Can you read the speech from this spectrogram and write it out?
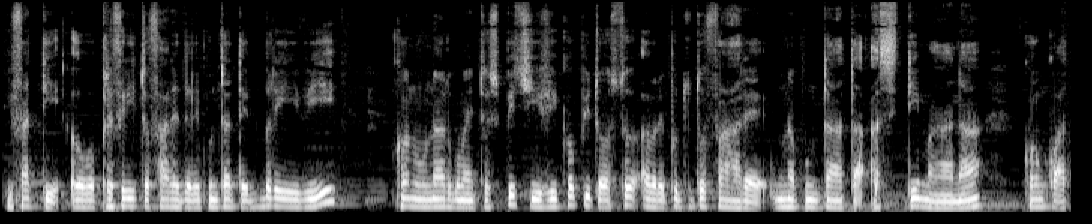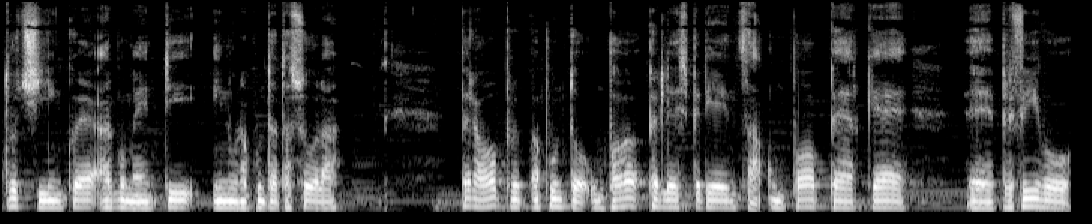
Infatti ho preferito fare delle puntate brevi con un argomento specifico piuttosto avrei potuto fare una puntata a settimana con 4-5 argomenti in una puntata sola però appunto un po' per l'esperienza, un po' perché eh, preferivo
